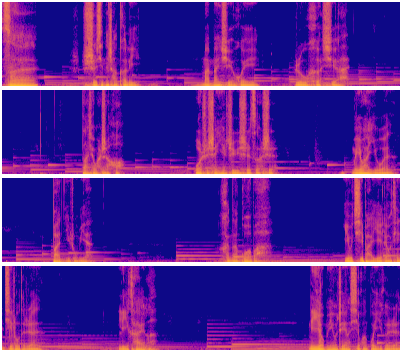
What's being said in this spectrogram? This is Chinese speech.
在时间的长河里，慢慢学会如何去爱。大家晚上好，我是深夜治愈师泽是，每晚一文伴你入眠。很难过吧？有几百页聊天记录的人离开了。你有没有这样喜欢过一个人？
